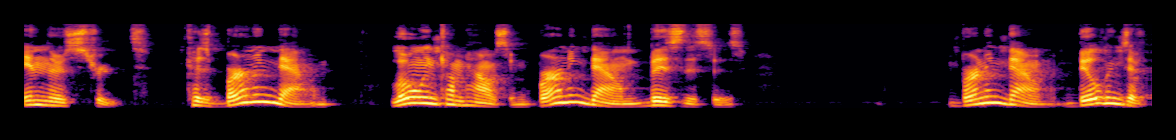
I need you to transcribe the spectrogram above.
in their streets. Because burning down low income housing, burning down businesses, burning down buildings of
